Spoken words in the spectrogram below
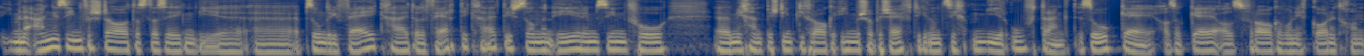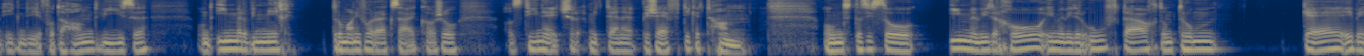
in einem engen Sinn verstehe, dass das irgendwie äh, eine besondere Fähigkeit oder Fertigkeit ist, sondern eher im Sinn von, äh, mich haben bestimmte Fragen immer schon beschäftigt und sich mir aufdrängt, so geben, also geben als Fragen, die ich gar nicht kann irgendwie von der Hand weisen und immer, wie mich, darum habe ich vorher gesagt, schon als Teenager mit denen beschäftigt habe. Und das ist so immer wieder gekommen, immer wieder auftaucht und darum geben, eben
